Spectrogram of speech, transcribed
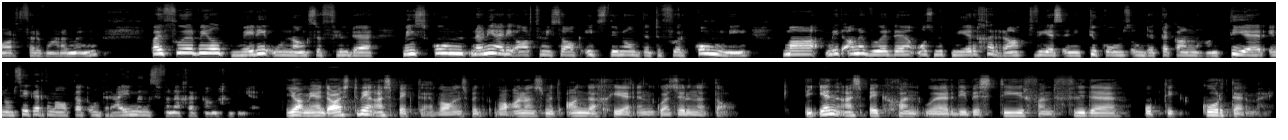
aardverwarming. Byvoorbeeld met die onlangse vloede, mens kon nou nie uit die aard van die saak iets doen om dit te voorkom nie, maar met ander woorde, ons moet meer gerad wees in die toekoms om dit te kan hanteer en om seker te maak dat ontruimings vinniger kan gebeur. Ja, maar daar's twee aspekte waar ons met waaraan ons met aandag gee in KwaZulu-Natal. Die een aspek gaan oor die bestuur van vloede op die kort termyn.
